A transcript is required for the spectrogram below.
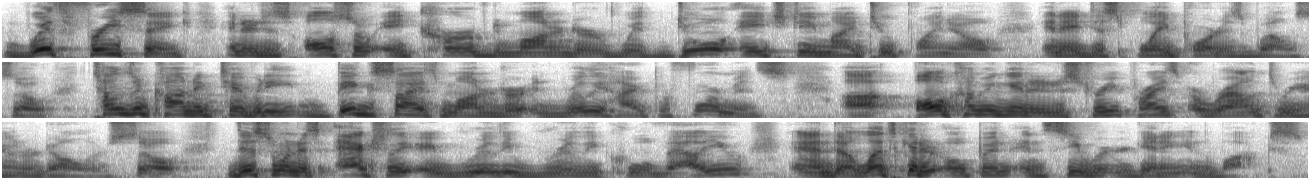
with FreeSync, and it is also a curved monitor with dual HDMI 2.0 and a DisplayPort as well. So tons of connectivity, big size monitor and really high performance, uh, all coming in at a street price around $300. So this one is actually a really, really cool value. And uh, let's get it open and see what you're getting in the box.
